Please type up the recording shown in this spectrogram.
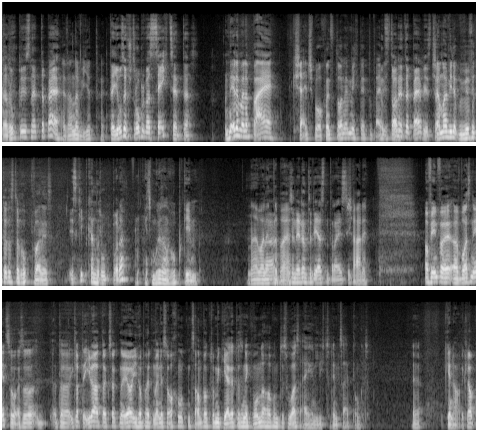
Der Ruppi ist nicht dabei. Ja, dann der Wirt halt. Der Josef Strobel war 16. Nicht einmal dabei. Gescheit Spruch, wenn du da nämlich nicht dabei Wenn du bist. da nicht dabei bist. Schau mal wieder, wie viel da das der Rupp geworden ist. Es gibt keinen Rupp, oder? Es muss einen Rupp geben. Nein, war nicht dabei. Also nicht unter die ersten 30. Schade. Auf jeden Fall äh, war es nicht so. Also der, ich glaube, der Eber hat da gesagt, naja, ich habe halt meine Sachen unten zusammengepackt, habe mich geärgert, dass ich nicht gewonnen habe und das war es eigentlich zu dem Zeitpunkt. Ja, genau. Ich glaube,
